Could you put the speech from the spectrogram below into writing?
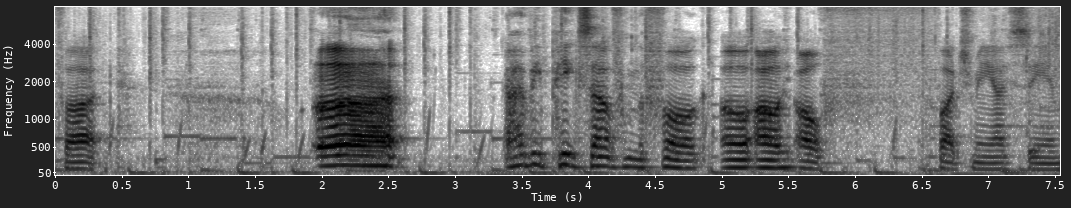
Fuck. Ugh. I hope he peeks out from the fog. Oh, oh, oh, fudge me, I see him.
